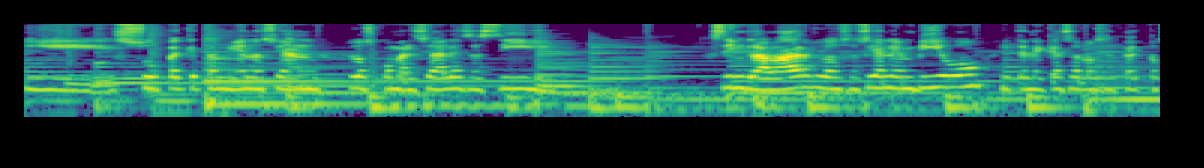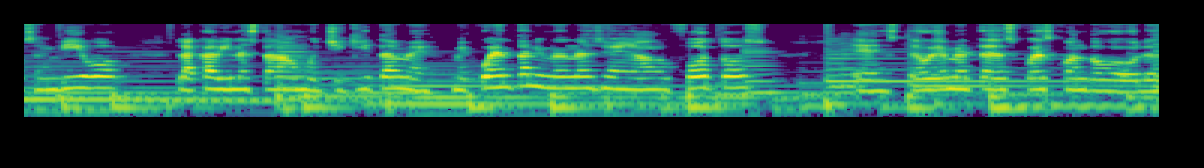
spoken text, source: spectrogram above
y supe que también hacían los comerciales así sin grabar, los hacían en vivo y tenía que hacer los efectos en vivo. La cabina estaba muy chiquita, me, me cuentan y me han enseñado fotos este, obviamente después cuando les,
